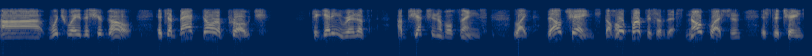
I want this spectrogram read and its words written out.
uh, which way this should go. It's a backdoor approach to getting rid of objectionable things like they'll change. The whole purpose of this, no question, is to change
